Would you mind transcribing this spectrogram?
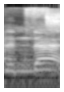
These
